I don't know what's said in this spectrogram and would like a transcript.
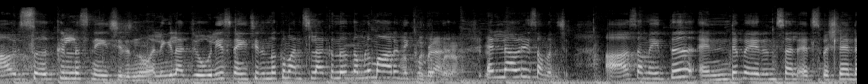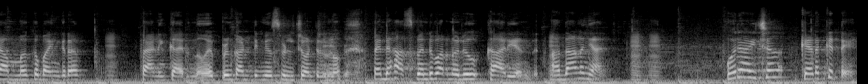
ആ ഒരു സർക്കിളിനെ സ്നേഹിച്ചിരുന്നു. അല്ലെങ്കിൽ ആ ജോലിയെ സ്നേഹിച്ചിരുന്നു ഒക്കെ മനസ്സിലാക്കുന്നത് നമ്മൾ മാറി നിൽക്കുമ്പോഴാണ്. എല്ലാവരെയും സംബന്ധിച്ചു. ആ സമയത്ത് എന്റെ പേരൻസ് എസ്പെഷ്യലി എന്റെ അമ്മയൊക്കെ ഭയങ്കര പാനിക്കായിരുന്നു എപ്പോഴും കണ്ടിന്യൂസ് വിളിച്ചുകൊണ്ടിരുന്നു. അപ്പൊ എന്റെ ഹസ്ബൻഡ് പറഞ്ഞൊരു കാര്യമുണ്ട്. അതാണ് ഞാൻ. ഒരാഴ്ച കിടക്കട്ടെ.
